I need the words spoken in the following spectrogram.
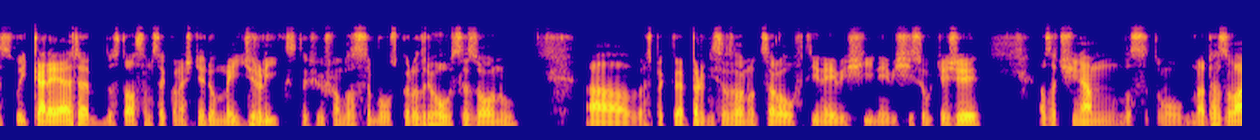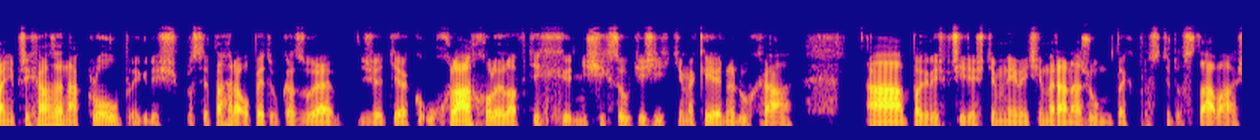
své kariéře, dostal jsem se konečně do Major Leagues, takže už mám za sebou skoro druhou sezónu, a respektive první sezónu celou v té nejvyšší, nejvyšší soutěži a začínám zase tomu nadhazování přicházet na kloub, i když prostě ta hra opět ukazuje, že tě jako uchlácholila v těch nižších soutěžích tím, jak je jednoduchá a pak, když přijdeš těm největším ranařům, tak prostě dostáváš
